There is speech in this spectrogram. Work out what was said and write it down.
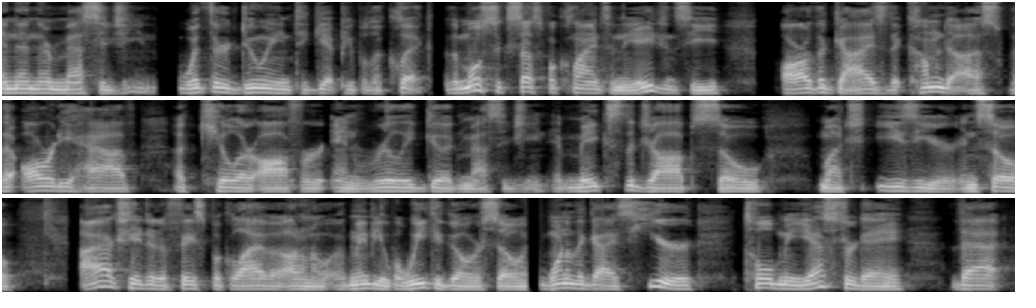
and then their messaging, what they're doing to get people to click. The most successful clients in the agency are the guys that come to us that already have a killer offer and really good messaging. It makes the job so much easier. And so I actually did a Facebook Live, I don't know, maybe a week ago or so. One of the guys here told me yesterday that,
